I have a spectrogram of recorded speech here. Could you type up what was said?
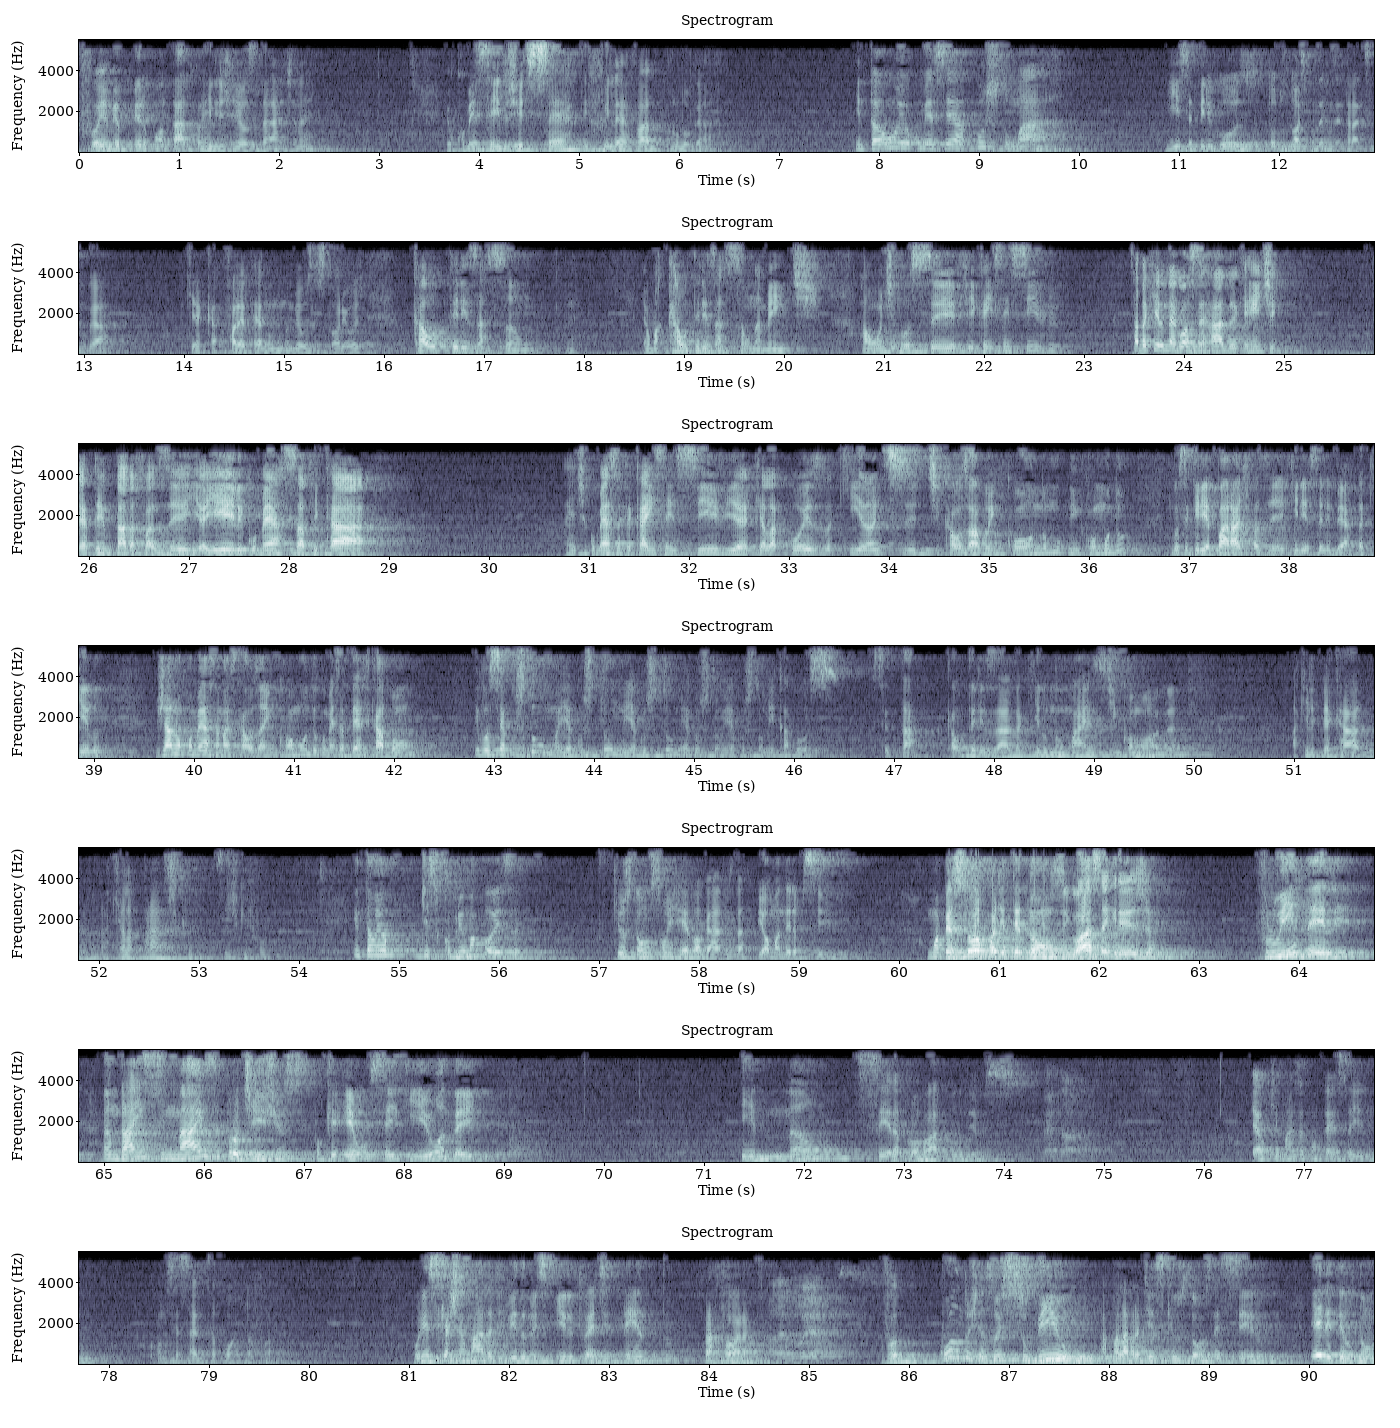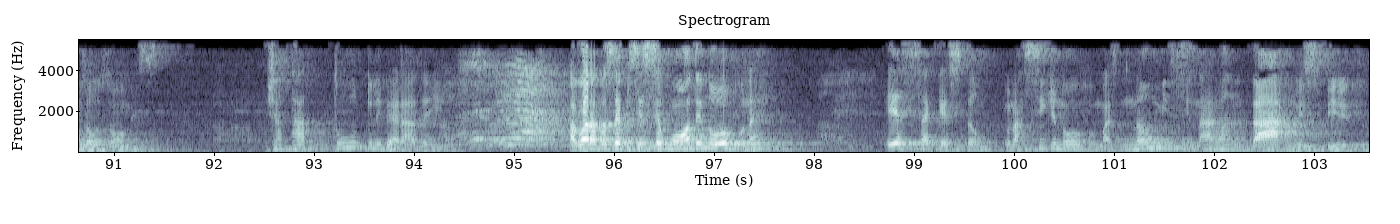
Foi o meu primeiro contato com a religiosidade, né? Eu comecei do jeito certo e fui levado para um lugar. Então eu comecei a acostumar, e isso é perigoso, todos nós podemos entrar nesse lugar que é, falei até no, no meus stories hoje, cauterização. Né? É uma cauterização na mente, aonde você fica insensível. Sabe aquele negócio errado que a gente é tentado a fazer e aí ele começa a ficar a gente começa a ficar insensível e é aquela coisa que antes te causava um incômodo, você queria parar de fazer, queria ser liberto daquilo, já não começa mais a causar incômodo, começa até a ficar bom, e você acostuma, e acostuma, e acostuma, e acostuma, e acostuma, e acabou-se. Você está cauterizado, aquilo não mais te incomoda. Aquele pecado, aquela prática, seja o que for. Então eu descobri uma coisa: que os dons são irrevogáveis, da pior maneira possível. Uma pessoa pode ter dons igual essa igreja, fluir nele, andar em sinais e prodígios, porque eu sei que eu andei, e não ser aprovado por Deus. É o que mais acontece aí no, quando você sai dessa porta para fora. Por isso que a chamada de vida no Espírito é de dentro para fora. Aleluia. Quando Jesus subiu, a palavra diz que os dons desceram. Ele deu dons aos homens. Já está tudo liberado aí. Agora você precisa ser um ordem novo, né? Essa é a questão. Eu nasci de novo, mas não me ensinaram a andar no Espírito.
